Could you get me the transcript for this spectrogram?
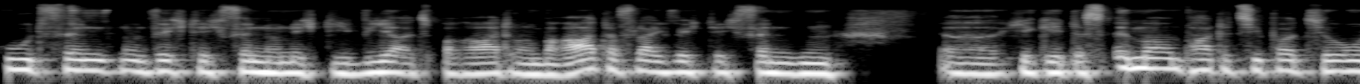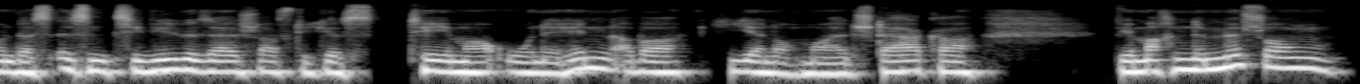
gut finden und wichtig finden und nicht die wir als Beraterinnen und Berater vielleicht wichtig finden. Äh, hier geht es immer um Partizipation. Das ist ein zivilgesellschaftliches Thema ohnehin, aber hier nochmal stärker. Wir machen eine Mischung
